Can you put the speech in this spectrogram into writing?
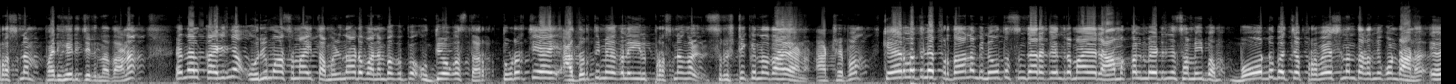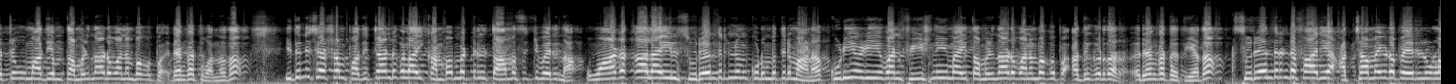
പ്രശ്നം പരിഹരിച്ചിരുന്നതാണ്. എന്നാൽ കഴിഞ്ഞ ഒരു മാസമായി തമിഴ്നാട് വനംവകുപ്പ് ഉദ്യോഗസ്ഥർ തുടർച്ചയായി അതിർത്തി മേഖലയിൽ പ്രശ്നങ്ങൾ സൃഷ്ടിക്കുന്നതായാണ് ആക്ഷേപം. കേരളത്തിലെ പ്രധാന വിനോദസഞ്ചാര കേന്ദ്രമായ രാമക്കൽമേടിന് സമീപം ബോർഡ് വെച്ച പ്രവേശനം തടഞ്ഞുകൊണ്ടാണ് ഏറ്റവും ആദ്യം തമിഴ്നാട് വനംവകുപ്പ് രംഗത്ത് വന്നത്. ഇതിനുശേഷം പതിറ്റാണ്ടുകളായി കമ്പംമെട്ടിൽ താമസിച്ചു വരുന്ന വാഴക്കാലായിൽ സുരേന്ദ്രനും കുടുംബത്തിനുമാണ് കുടിയൊഴിയുവാൻ ഭീഷണിയുമായി തമിഴ്നാട് വനംവകുപ്പ് അധികൃതർ രംഗത്തെത്തിയത്. സുരേന്ദ്രന്റെ ഭാര്യ അച്ചാമ്മയുടെ പേരിലുള്ള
